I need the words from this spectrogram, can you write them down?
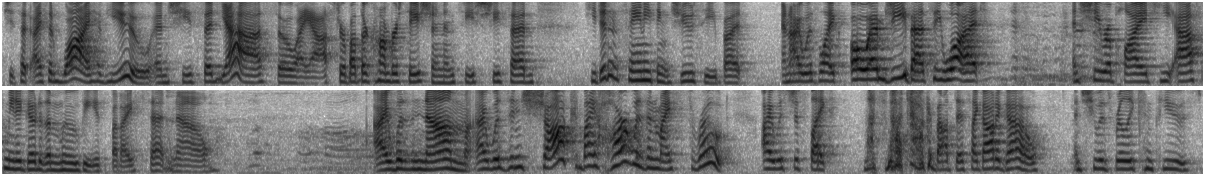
she said, I said, why? Have you? And she said, yeah. So I asked her about their conversation, and she, she said, he didn't say anything juicy, but. And I was like, OMG, Betsy, what? And she replied, he asked me to go to the movies, but I said no. I was numb. I was in shock. My heart was in my throat. I was just like, let's not talk about this. I gotta go. And she was really confused.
